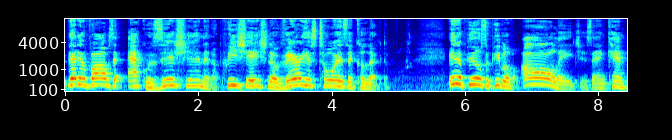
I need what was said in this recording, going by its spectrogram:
that involves the acquisition and appreciation of various toys and collectibles. It appeals to people of all ages and can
